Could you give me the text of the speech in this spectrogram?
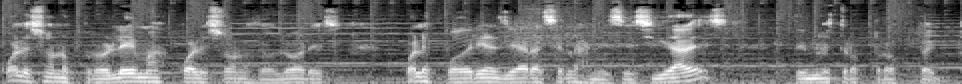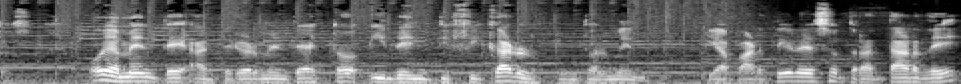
cuáles son los problemas, cuáles son los dolores, cuáles podrían llegar a ser las necesidades de nuestros prospectos. Obviamente, anteriormente a esto, identificarlos puntualmente y a partir de eso tratar de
